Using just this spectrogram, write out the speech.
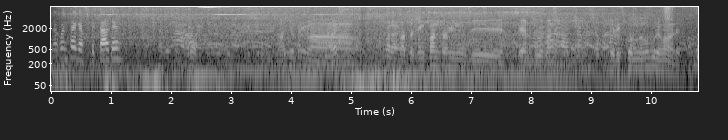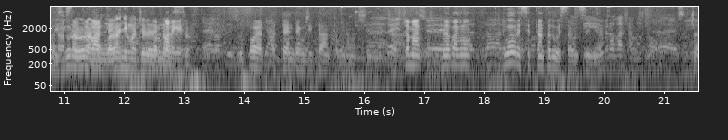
Da quant'è che aspettate? No, io prima ho fatto 50 minuti per due panini e rispondono pure male. Di sicuro loro hanno un guadagno maggiore del nostro. non puoi attendere così tanto per una consegna. Cioè, già ma me la pagano 2,72 euro sta consegna. eh? Cioè,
